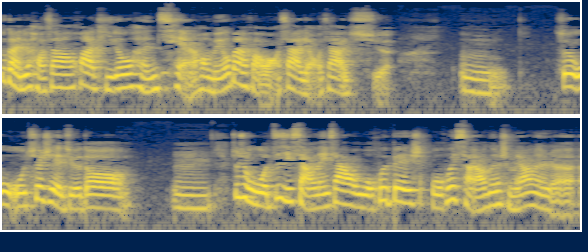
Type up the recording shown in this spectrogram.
就感觉好像话题都很浅，然后没有办法往下聊下去，嗯。所以，我我确实也觉得，嗯，就是我自己想了一下，我会被我会想要跟什么样的人，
